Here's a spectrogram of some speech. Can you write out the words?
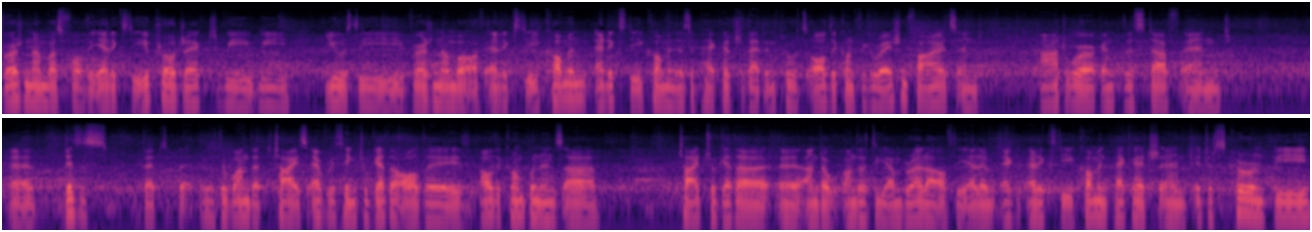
version numbers for the LXDE project, we we use the version number of LXDE Common. LXDE Common is a package that includes all the configuration files and artwork and this stuff. And uh, this is that the, one that ties everything together. All the all the components are tied together uh, under under the umbrella of the LXDE Common package, and it is currently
